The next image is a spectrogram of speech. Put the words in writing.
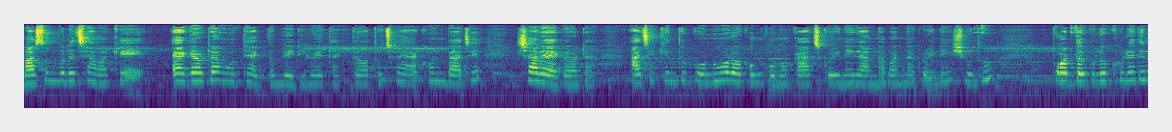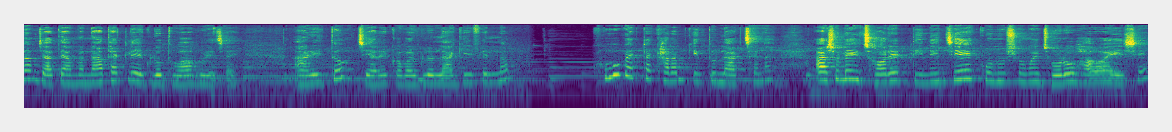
মাসুম বলেছে আমাকে এগারোটার মধ্যে একদম রেডি হয়ে থাকতে, অথচ এখন বাজে সাড়ে এগারোটা। আজকে কিন্তু কোনো রকম কোনো কাজ করি নাই রান্না বান্না করি নাই, শুধু পর্দাগুলো খুলে দিলাম যাতে আমরা না থাকলে এগুলো ধোয়া হয়ে যায়। আর এই তো চেয়ারের কভারগুলো লাগিয়ে ফেললাম। খুব একটা খারাপ কিন্তু লাগছে না। আসলে এই ঝড়ের দিনে যে কোনো সময় ঝোড়ো হাওয়া এসে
